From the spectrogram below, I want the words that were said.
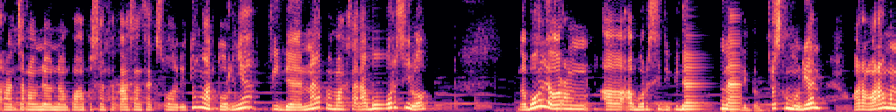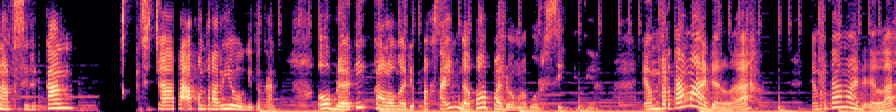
rancangan undang-undang penghapusan kekerasan seksual itu ngaturnya pidana pemaksaan aborsi loh nggak boleh orang uh, aborsi dipidana gitu terus kemudian orang-orang menafsirkan secara kontrario gitu kan oh berarti kalau nggak dipaksain nggak apa-apa dong aborsi gitu ya yang pertama adalah yang pertama adalah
